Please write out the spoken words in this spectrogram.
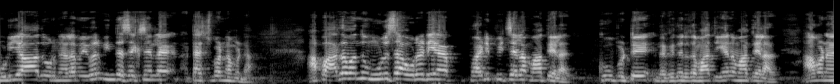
முடியாத ஒரு நிலைமை வரும். இந்த செக்ஷன்ல டச் பண்ண மாட்டான். அப்ப அதை வந்து முழுசா உடனடியா படிப்பிச்செல்லாம் மாத்தலாது கூப்பிட்டு இந்த பித்திரத்தை மாத்திக்கன்னு மாத்தலாது அவனை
